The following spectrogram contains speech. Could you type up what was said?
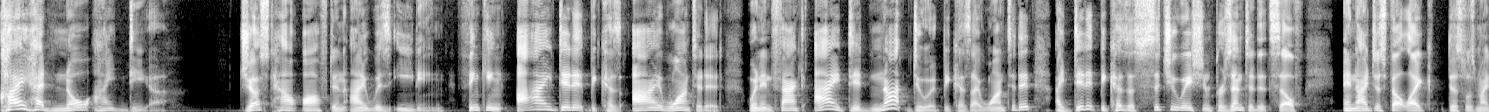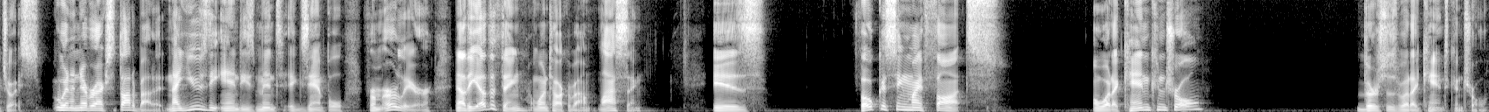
I had no idea just how often I was eating, thinking I did it because I wanted it, when in fact I did not do it because I wanted it. I did it because a situation presented itself and I just felt like this was my choice when I never actually thought about it. And I used the Andes Mint example from earlier. Now, the other thing I want to talk about, last thing, is focusing my thoughts on what I can control versus what I can't control.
